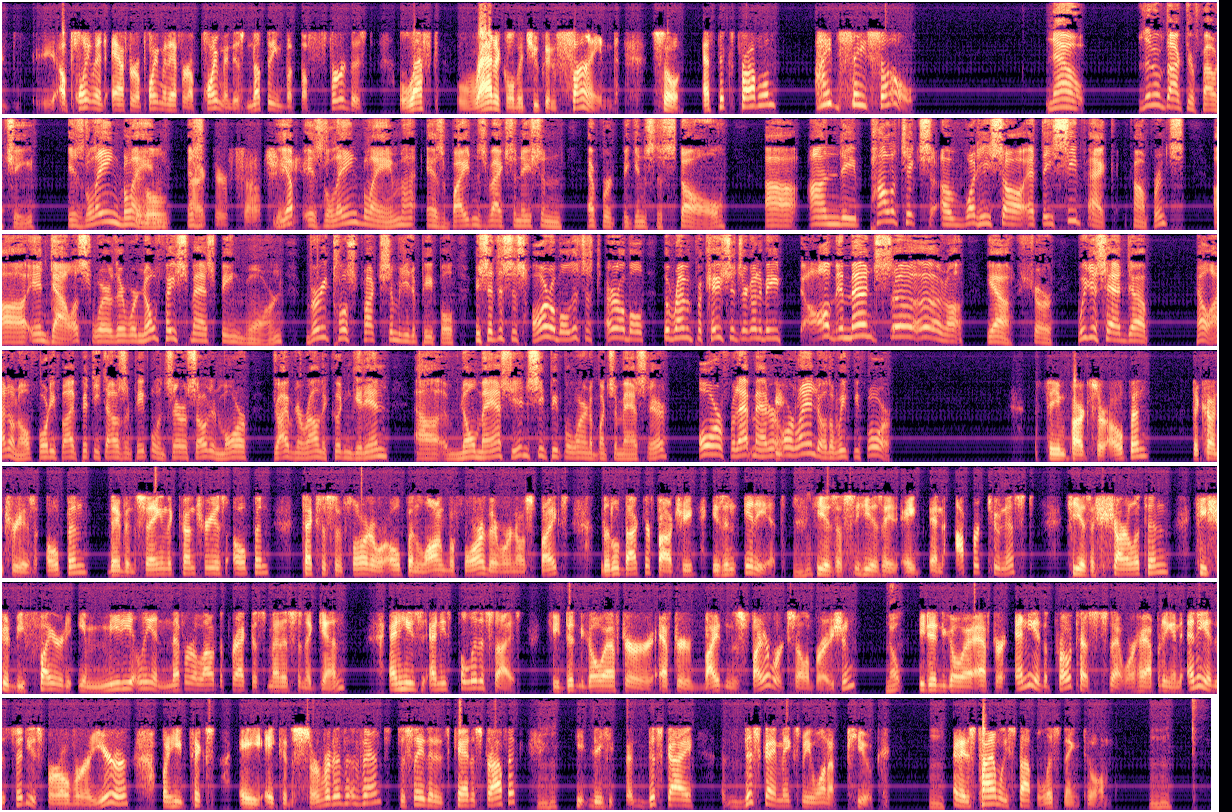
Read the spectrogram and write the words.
appointment after appointment after appointment is nothing but the furthest left radical that you can find. So ethics problem, I'd say so. Now, little Dr. Fauci is laying blame. Is-. Yep, is laying blame as Biden's vaccination effort begins to stall uh, on the politics of what he saw at the CPAC conference uh, in Dallas, where there were no face masks being worn, very close proximity to people. He said, This is horrible. This is terrible. The ramifications are going to be oh, immense. Uh. Yeah, sure. We just had, uh, hell, I don't know, 45, 50,000 people in Sarasota and more driving around that couldn't get in. Uh, no masks. You didn't see people wearing a bunch of masks there, or for that matter, Orlando the week before. Theme parks are open. The country is open. They've been saying the country is open. Texas and Florida were open long before there were no spikes. Little Dr. Fauci is an idiot. Mm-hmm. He is a he is a, a an opportunist. He is a charlatan. He should be fired immediately and never allowed to practice medicine again. And he's and he's politicized. He didn't go after after Biden's fireworks celebration. Nope. He didn't go after any of the protests that were happening in any of the cities for over a year, but he picks a, a conservative event to say that it's catastrophic. Mm-hmm. He, he, this guy, this guy makes me want to puke, Mm. and it's time we stop listening to them. Mm-hmm.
